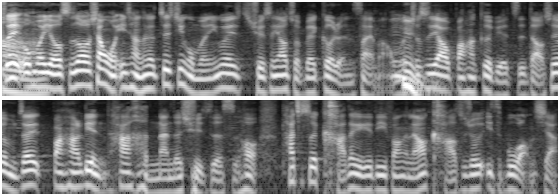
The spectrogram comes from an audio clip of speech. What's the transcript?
所以我们有时候像我印象那个，最近我们因为学生要准备个人赛嘛，我们就是要帮他个别指导，所以我们在帮他练他很难的曲子的时候，他就是会卡在一个地方，然后卡住就一直不往下。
